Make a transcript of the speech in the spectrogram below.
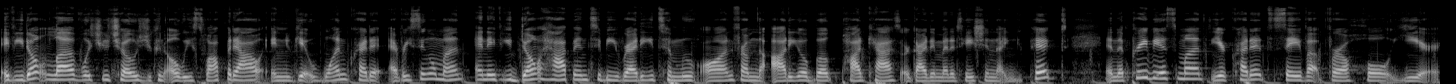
If you don't love what you chose, you can always swap it out and you get one credit every single month. And if you don't happen to be ready to move on from the audiobook, podcast, or guided meditation that you picked in the previous month, your credits save up for a whole year.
